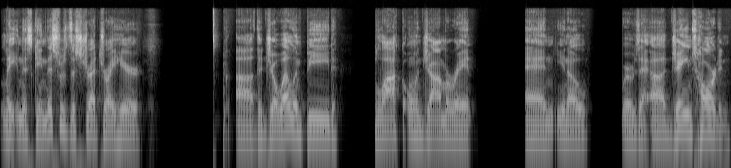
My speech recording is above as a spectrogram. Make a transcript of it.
late in this game. This was the stretch right here. Uh, the Joel Embiid block on Ja Morant. And, you know, where was that? Uh, James Harden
